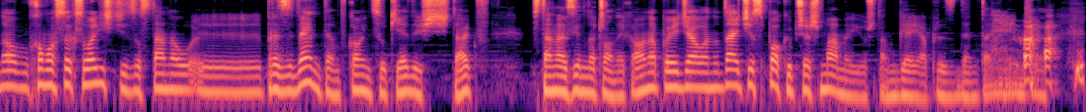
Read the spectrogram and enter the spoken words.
no, homoseksualiści zostaną y, prezydentem w końcu kiedyś, tak, w, Stanach Zjednoczonych. A ona powiedziała, no dajcie spokój, przecież mamy już tam geja prezydenta. Nie, nie.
